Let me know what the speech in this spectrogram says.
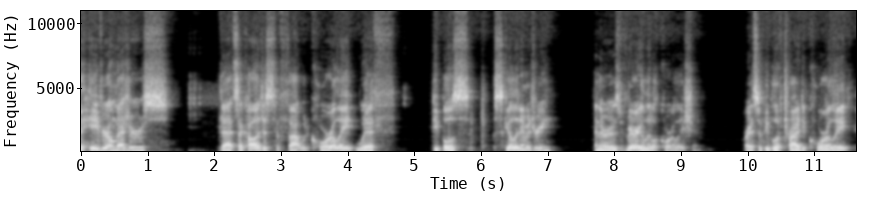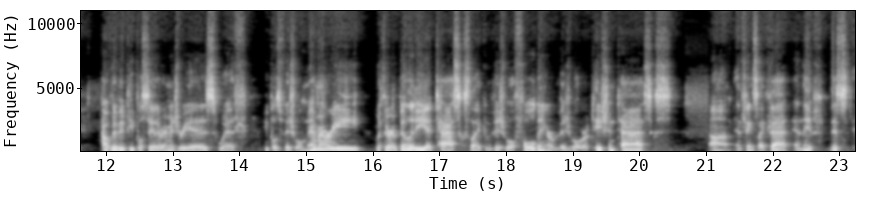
behavioral measures that psychologists have thought would correlate with people's skill at imagery. And there is very little correlation, right? So people have tried to correlate how vivid people say their imagery is with people's visual memory, with their ability at tasks like visual folding or visual rotation tasks, um, and things like that. And they've this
